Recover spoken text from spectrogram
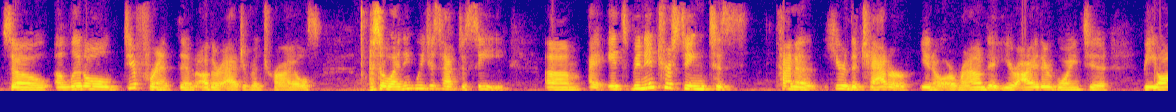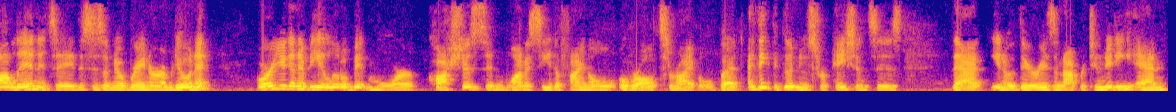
So a little different than other adjuvant trials. So I think we just have to see. Um, I, it's been interesting to kind of hear the chatter, you know, around it. You're either going to be all in and say, this is a no brainer, I'm doing it, or you're going to be a little bit more cautious and want to see the final overall survival. But I think the good news for patients is that, you know, there is an opportunity. And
